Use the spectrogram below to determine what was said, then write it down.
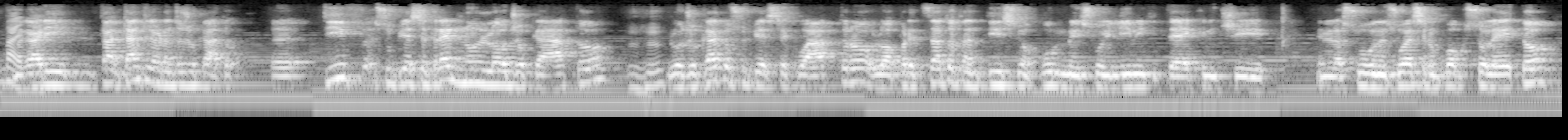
Vai. Magari t- tanti l'avranno già giocato. Uh, Thief su PS3 non l'ho giocato, uh-huh. l'ho giocato su PS4, l'ho apprezzato tantissimo pur nei suoi limiti tecnici e suo, nel suo essere un po' obsoleto.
